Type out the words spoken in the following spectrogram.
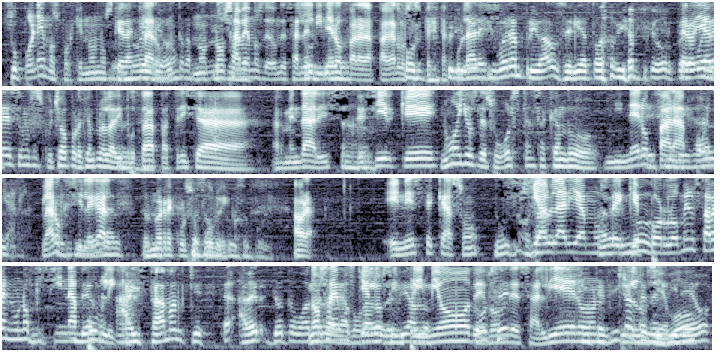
suponemos, porque no nos Pues queda no claro, ¿no? otra, No, no sabemos de dónde sale el dinero para pagar los espectaculares. Si fueran privados sería todavía peor. Pero ya bueno. ves, hemos escuchado, por ejemplo, a la diputada Patricia Armendaris Ajá. decir que no, ellos de su bolsa están sacando dinero Es para ilegal. apoyarla. Claro que Es ilegal, ilegal. pero no es recurso público. recurso público. Ahora, en este caso, No, sí sea, hablaríamos de que no. por lo menos estaba en una oficina De- pública. Ahí estaban. Que, a ver, yo te voy a no sabemos quién los diablo. imprimió, de No sé, dónde salieron, si quién los llevó. video,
